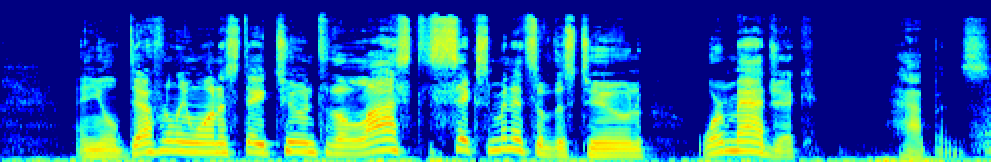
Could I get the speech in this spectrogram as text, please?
and you'll definitely want to stay tuned to the last six minutes of this tune where magic happens.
